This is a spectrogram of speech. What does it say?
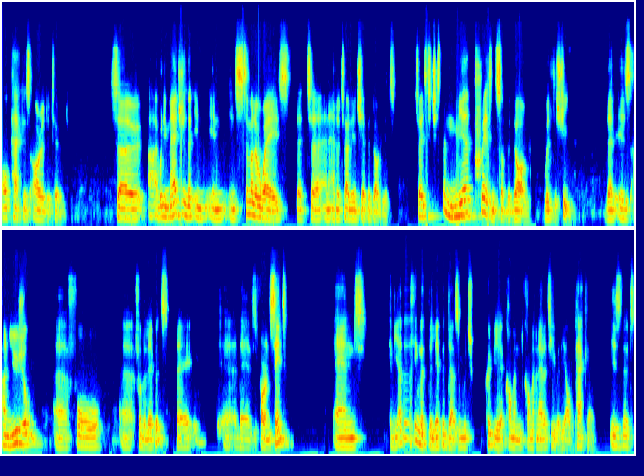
alpacas are a deterrent. So I would imagine that in, in, in similar ways that uh, an Anatolian shepherd dog is. So it's just the mere presence of the dog with the sheep that is unusual uh, for, uh, for the leopards. They, uh, there's foreign scent. And and the other thing that the leopard does, which could be a common commonality with the alpaca, is that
